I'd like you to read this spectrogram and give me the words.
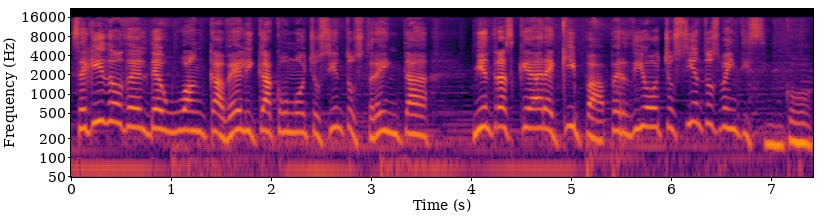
seguido del de Huancavelica con 830, mientras que Arequipa perdió 825.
